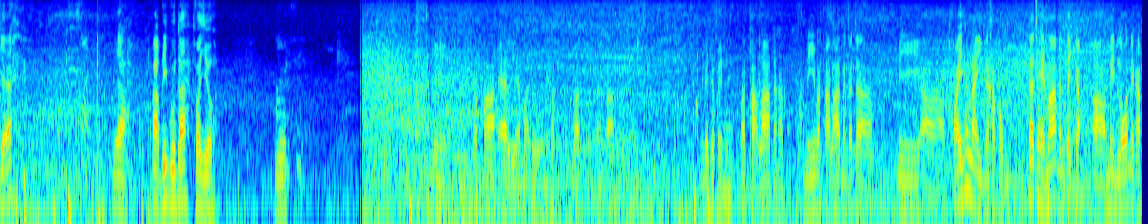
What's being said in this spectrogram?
Yeah. Yeah. Ah, big Buddha for you. You. พาแอรเรียมาดูนะครับวัดต่างๆนี่ก็จะเป็นวัดผาลาดนะครับ อันนี้วัดผาลาดมันก็จะมีคอยข้างในอีกนะครับผมน่าจะเห็นว่ามันติดกับเมนโรดนะครับ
